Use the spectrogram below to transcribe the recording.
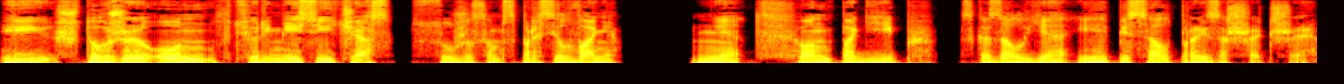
«И что же, он в тюрьме сейчас?» — с ужасом спросил Ваня. «Нет, он погиб», — сказал я и описал произошедшее.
